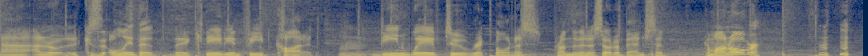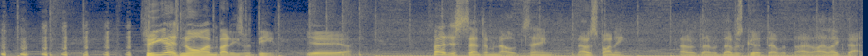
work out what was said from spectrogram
uh, I don't know, because only the the Canadian feed caught it. Mhm. Dean waved to Rick Bowness from the Minnesota bench, said, "Come on over." so you guys know I'm buddies with Dean. Yeah, yeah, yeah. So I just sent him a note saying that was funny, that was, that was, that was good, that was, I, I like that.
